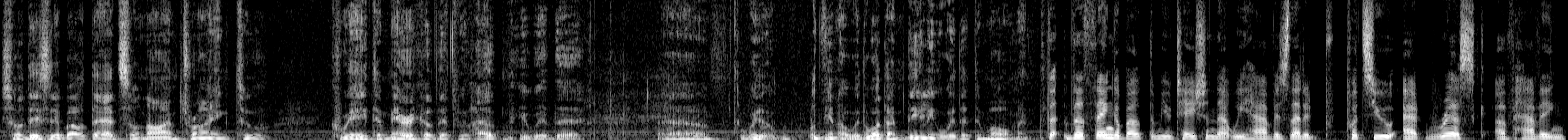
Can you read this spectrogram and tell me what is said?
So this is about that. So now I'm trying to create a miracle that will help me with the. Uh, with you know with what I'm dealing with at the moment. The the thing about the mutation that we have is that it puts you at risk of having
